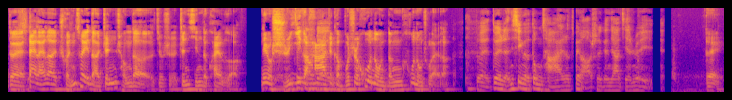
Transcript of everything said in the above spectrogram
对，带来了纯粹的、真诚的，就是真心的快乐。那种十一个哈，面这可不是糊弄能糊弄出来的。对对人性的洞察，还是崔老师更加尖锐一点。对，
